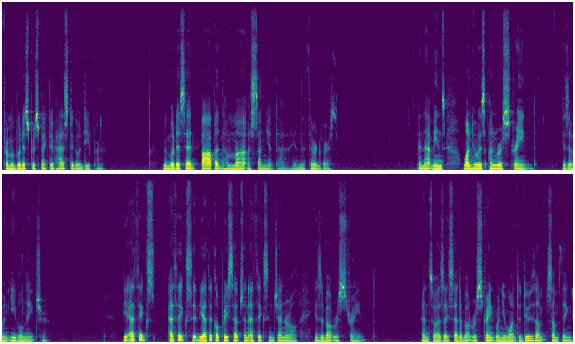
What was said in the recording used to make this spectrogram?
from a Buddhist perspective has to go deeper. The Buddha said, Papa Dhamma Asanyata in the third verse. And that means one who is unrestrained is of an evil nature. The ethics ethics, the ethical precepts and ethics in general is about restraint. And so as I said about restraint, when you want to do some, something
